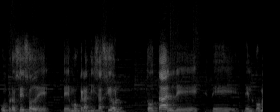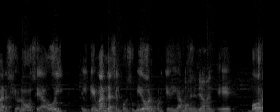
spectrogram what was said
un proceso de, democratización total de, del comercio, ¿no? O sea, hoy el que manda es el consumidor, porque, digamos, eh, vos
